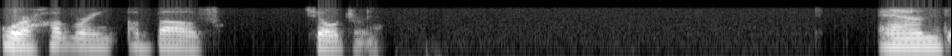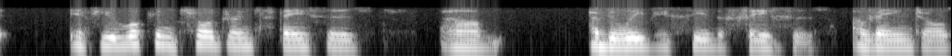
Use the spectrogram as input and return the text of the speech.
or hovering above children. And if you look in children's faces, um, I believe you see the faces of angels.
